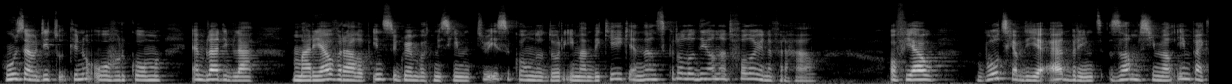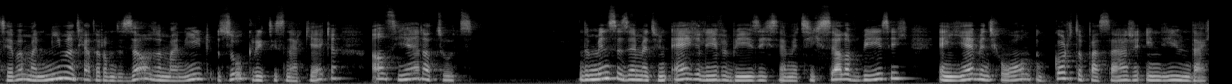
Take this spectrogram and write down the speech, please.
hoe zou dit kunnen overkomen? En bladibla. Maar jouw verhaal op Instagram wordt misschien twee seconden door iemand bekeken en dan scrollen die aan het volgende verhaal. Of jouw boodschap die je uitbrengt zal misschien wel impact hebben, maar niemand gaat er op dezelfde manier zo kritisch naar kijken als jij dat doet. De mensen zijn met hun eigen leven bezig, zijn met zichzelf bezig en jij bent gewoon een korte passage in die hun dag.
